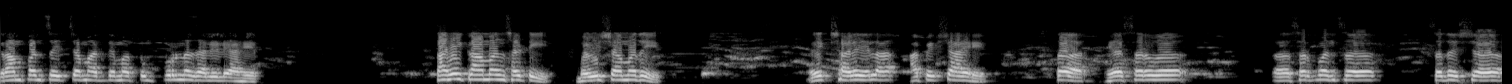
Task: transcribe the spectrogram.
ग्रामपंचायतच्या माध्यमातून पूर्ण झालेली आहेत. काही कामांसाठी भविष्यामध्ये एक शाळेला अपेक्षा आहे. तर ह्या सर्व सरपंच सदस्य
